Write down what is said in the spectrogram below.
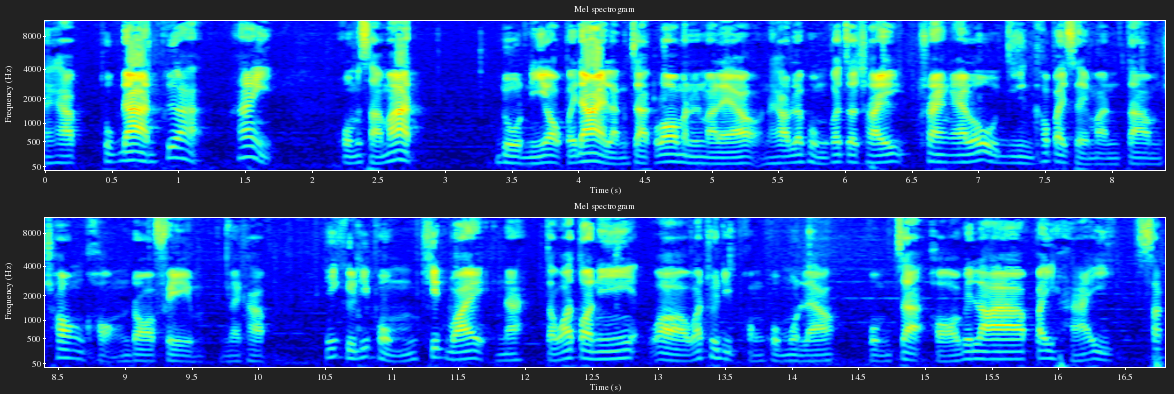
นะครับ ทุกด้านเพื่อให้ผมสามารถโดดหนีออกไปได้หลังจากล่อมันมาแล้วนะครับ แล้วผมก็จะใช้ trang Arrow ยิงเข้าไปใส่มันตามช่องของ Door Frame นะครับ นี่คือที่ผมคิดไว้นะ แต่ว่าตอนนี้วัตถุดิบของผมหมดแล้ว ผมจะขอเวลาไปหาอีกสัก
